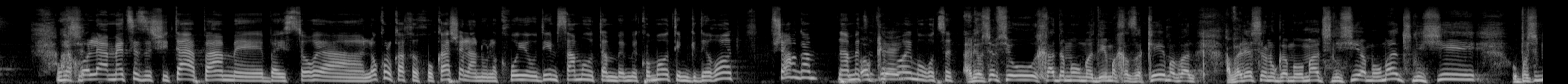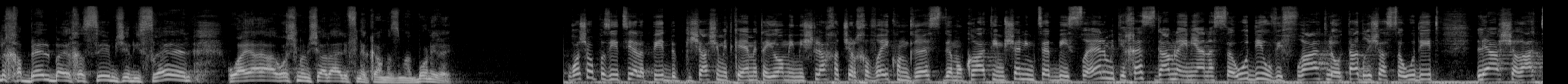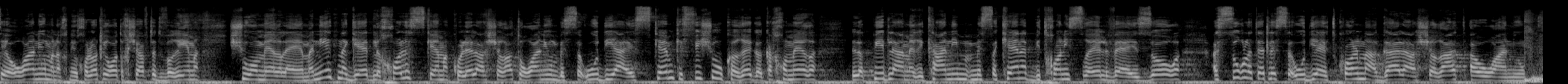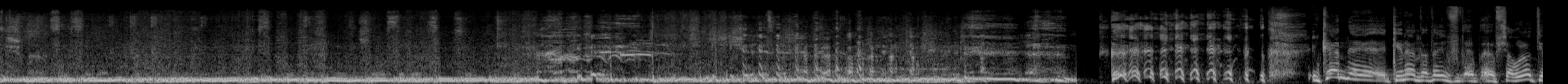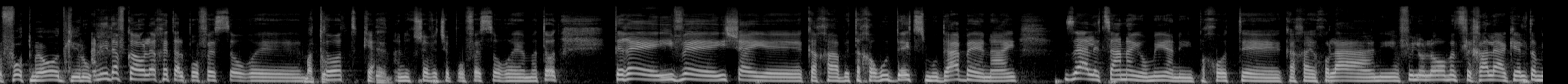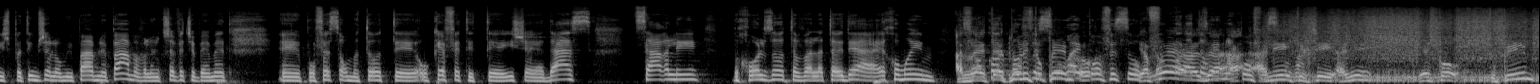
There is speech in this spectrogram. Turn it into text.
הוא יכול לאמץ איזו שיטה, פעם אה, בהיסטוריה הלא כל כך רחוקה שלנו, לקחו יהודים, שמו אותם במקומות עם גדרות, אפשר גם לאמץ את זה אוקיי. פה אם הוא רוצה. אני חושב שהוא אחד המועמדים החזקים, אבל, אבל יש לנו גם מועמד שלישי. המועמד שלישי הוא פשוט מחבל ביחסים של ישראל. הוא היה ראש ממשלה לפני כמה זמן. בואו נראה. ראש האופוזיציה לפיד בפגישה שמתקיימת היום עם משלחת של חברי קונגרס דמוקרטים שנמצאת בישראל מתייחס גם לעניין הסעודי ובפרט לאותה דרישה סעודית להעשרת אורניום. אנחנו יכולות לראות עכשיו את הדברים שהוא אומר להם. אני אתנגד לכל הסכם הכולל העשרת אורניום בסעודיה. ההסכם כפי שהוא כרגע, כך אומר לפיד לאמריקנים, מסכן את ביטחון ישראל והאזור. אסור לתת לסעודיה את כל מעגל העשרת האורניום. כן, אה, כנרת, נתת אפשרויות יפות מאוד, כאילו... אני דווקא הולכת על פרופסור אה, מטות. כן, כן. אני חושבת שפרופסור אה, מטות. תראה, היא וישי אה, ככה בתחרות די צמודה בעיניי. זה הליצן היומי, אני פחות אה, ככה יכולה, אני אפילו לא מצליחה לעכל את המשפטים שלו מפעם לפעם, אבל אני חושבת שבאמת אה, פרופסור מטות אה, עוקפת את אה, ישי הדס. צר לי, בכל זאת, אבל אתה יודע, איך אומרים? אז לא ת- כל תנו לי תופים. פרופסורה היא פרופסור. יפה, לא כל אז הטובים אה, לפרופסורה. אני, תקשיבי, אני, יש פה תופים.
